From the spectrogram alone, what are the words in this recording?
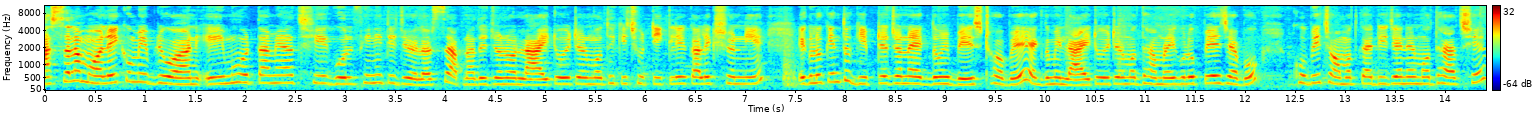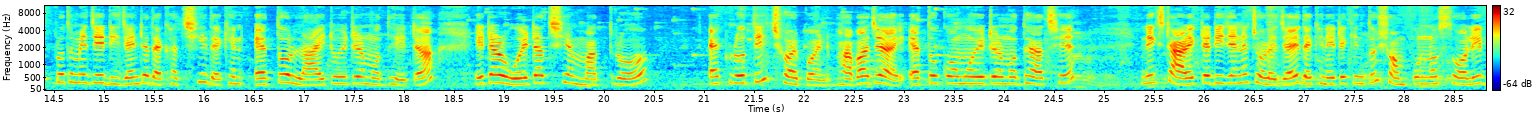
আসসালামু আলাইকুম এভরিওয়ান। এই মুহূর্তে আমি আছি গোলফিনিটি জুয়েলার্সে আপনাদের জন্য লাইট ওয়েটের মধ্যে কিছু টিকলির কালেকশন নিয়ে। এগুলো কিন্তু গিফটের জন্য একদমই বেস্ট হবে। একদমই লাইট ওয়েটের মধ্যে আমরা এগুলো পেয়ে যাব। খুবই চমৎকার ডিজাইনের মধ্যে আছে। প্রথমে যে ডিজাইনটা দেখাচ্ছি, দেখেন এত লাইট ওয়েটের মধ্যে এটা। এটার ওয়েট আছে মাত্র এক রতি ছয় পয়েন্ট ভাবা যায় এত কম ওয়েটের মধ্যে আছে। নেক্সট আরেকটা ডিজাইনে চলে যায় দেখেন, এটা কিন্তু সম্পূর্ণ সলিড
